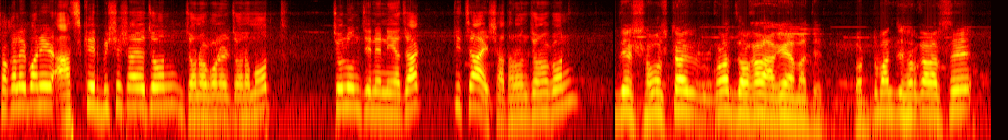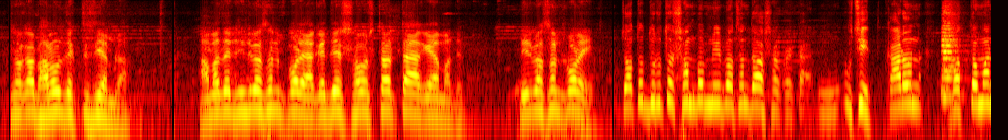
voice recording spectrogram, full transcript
সকালের বাণীর আজকের বিশেষ আয়োজন, জনগণের জনমত। চলুন জেনে নেওয়া যাক, কি চায় সাধারণ জনগণ? দেশ সংস্কার করার দরকার আগে আমাদের। বর্তমান যে সরকার আছে সরকার ভালো দেখতেছি আমরা। আমাদের নির্বাচন পরে, আগে দেশ সংস্কারটা আগে আমাদের। নির্বাচন পরে যত দ্রুত সম্ভব নির্বাচন দেওয়া সরকার উচিত। কারণ বর্তমান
